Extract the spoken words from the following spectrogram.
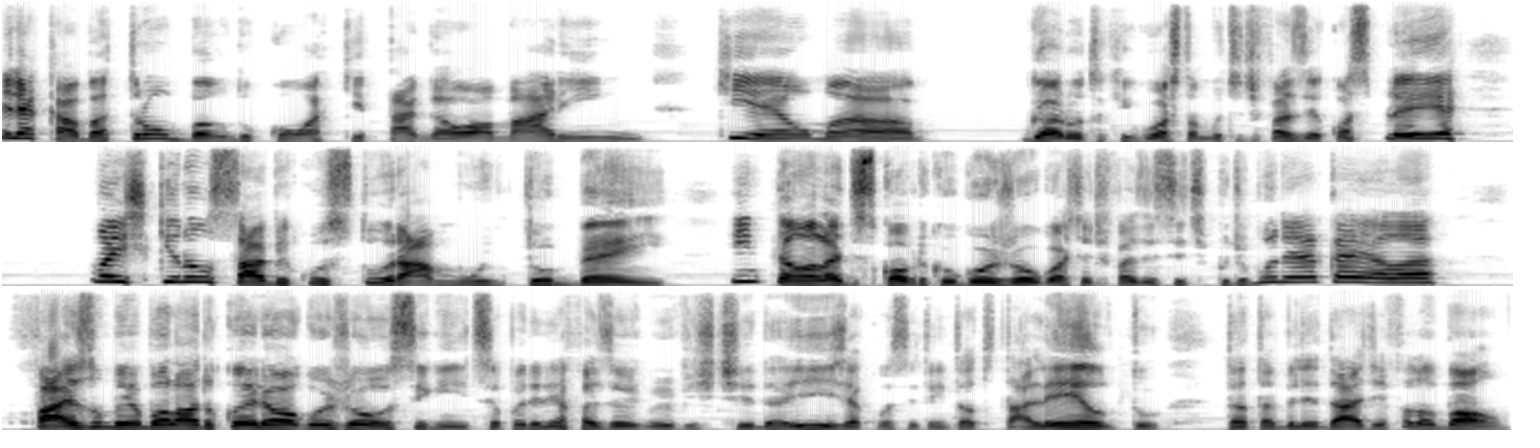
ele acaba trombando com a Kitagawa Marin, que é uma garota que gosta muito de fazer cosplayer, mas que não sabe costurar muito bem. Então ela descobre que o Gojo gosta de fazer esse tipo de boneca, ela faz um bem bolado com ele, ó, oh, Gojo, é o seguinte, você poderia fazer os meus vestidos aí, já que você tem tanto talento, tanta habilidade? Ele falou, bom,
